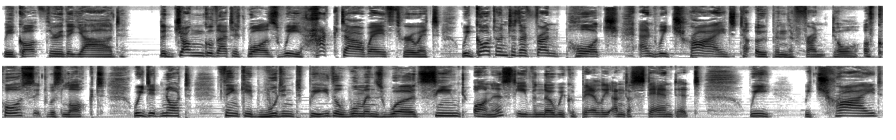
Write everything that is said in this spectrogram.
We got through the yard. The jungle that it was, we hacked our way through it. We got onto the front porch and we tried to open the front door. Of course, it was locked. We did not think it wouldn't be. The woman's words seemed honest, even though we could barely understand it. We, we tried.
